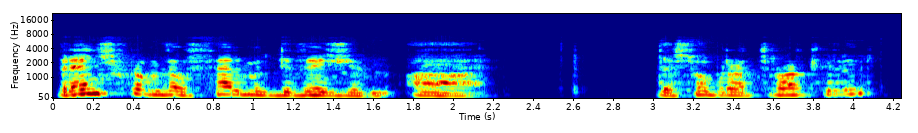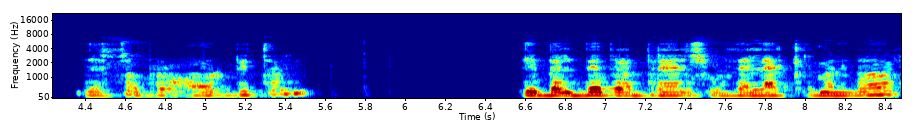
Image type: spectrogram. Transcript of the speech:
Branch from the ophthalmic division are the supratrochlear, the supraorbital, the palpebral branch of the lacrimal nerve,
